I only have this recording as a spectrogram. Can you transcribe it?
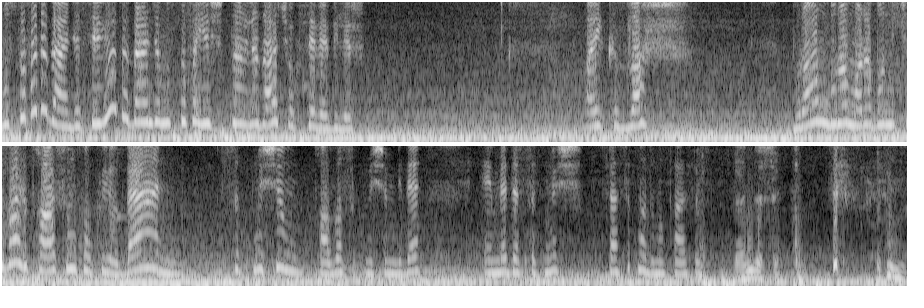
Mustafa da bence seviyor da bence Mustafa yaşıtlarıyla daha çok sevebilir. Ay kızlar. Buram buram arabanın içi var parfüm kokuyor. Ben sıkmışım. Fazla sıkmışım bir de. Emre de sıkmış. Sen sıkmadın mı parfüm? Ben de sıktım.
